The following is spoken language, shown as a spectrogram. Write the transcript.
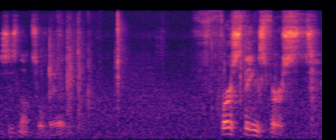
This is not so bad First things first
